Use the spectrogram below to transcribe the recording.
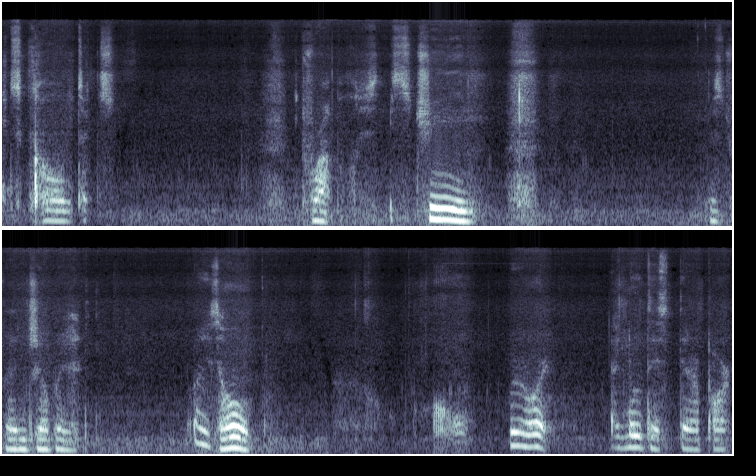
It's context. Problem is extreme. This trying to jump in. He's home. Where are I noticed they're apart.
